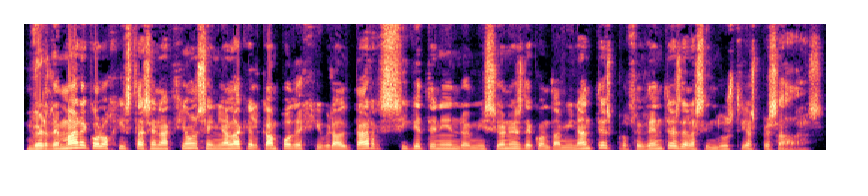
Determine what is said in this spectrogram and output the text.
Verdemar Ecologistas en Acción señala que el campo de Gibraltar sigue teniendo emisiones de contaminantes procedentes de las industrias pesadas.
